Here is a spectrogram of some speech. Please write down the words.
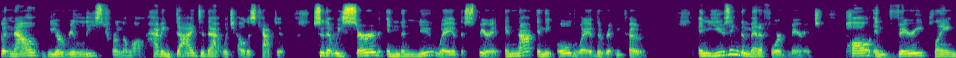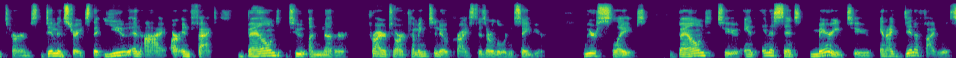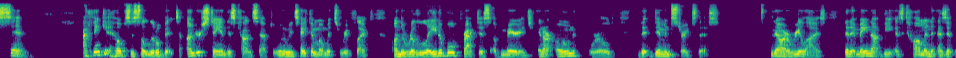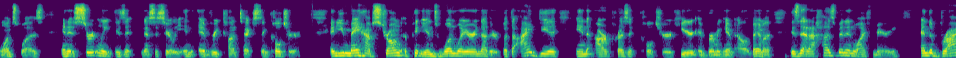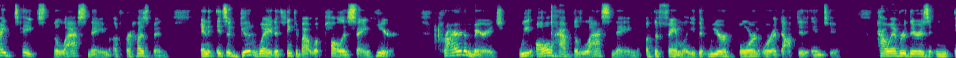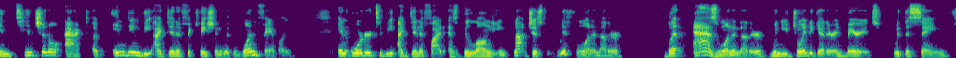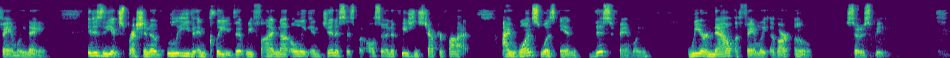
But now we are released from the law, having died to that which held us captive, so that we serve in the new way of the Spirit and not in the old way of the written code. In using the metaphor of marriage, Paul, in very plain terms, demonstrates that you and I are, in fact, bound to another prior to our coming to know Christ as our Lord and Savior. We're slaves, bound to, and in a sense, married to and identified with sin. I think it helps us a little bit to understand this concept when we take a moment to reflect on the relatable practice of marriage in our own world that demonstrates this. Now, I realize that it may not be as common as it once was, and it certainly isn't necessarily in every context and culture. And you may have strong opinions one way or another, but the idea in our present culture here in Birmingham, Alabama, is that a husband and wife marry, and the bride takes the last name of her husband. And it's a good way to think about what Paul is saying here. Prior to marriage, we all have the last name of the family that we are born or adopted into. However, there is an intentional act of ending the identification with one family in order to be identified as belonging not just with one another, but as one another when you join together in marriage with the same family name. It is the expression of leave and cleave that we find not only in Genesis, but also in Ephesians chapter 5. I once was in this family. We are now a family of our own, so to speak.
